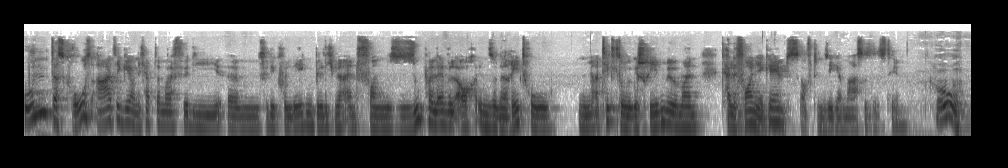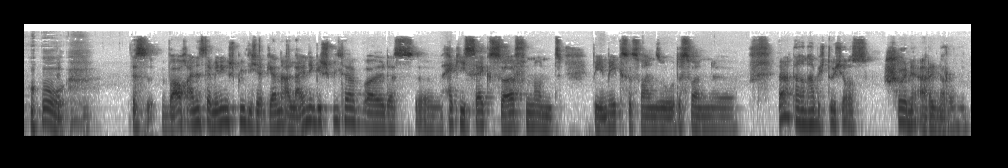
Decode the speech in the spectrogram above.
Und das Großartige, und ich habe da mal für die, ähm, für die Kollegen, bilde ich mir ein von Super Level auch in so einer Retro, in einem Artikel drüber geschrieben, über mein California Games auf dem Sega Master System. Oh, oh, oh. Das war auch eines der wenigen Spiele, die ich gerne alleine gespielt habe, weil das äh, Hacky Sack, Surfen und BMX, das waren so, das waren, äh, ja, daran habe ich durchaus schöne Erinnerungen.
